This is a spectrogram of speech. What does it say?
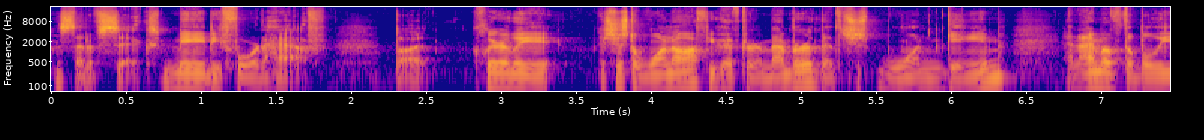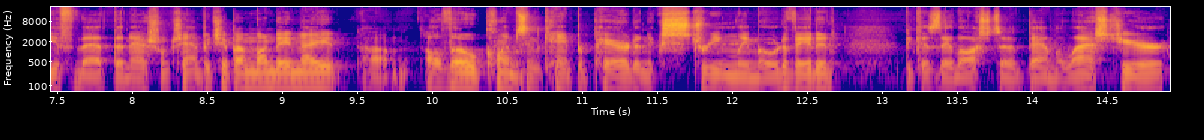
instead of six, maybe four and a half. But clearly, it's just a one off. You have to remember that it's just one game. And I'm of the belief that the national championship on Monday night, um, although Clemson came prepared and extremely motivated because they lost to Bama last year,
